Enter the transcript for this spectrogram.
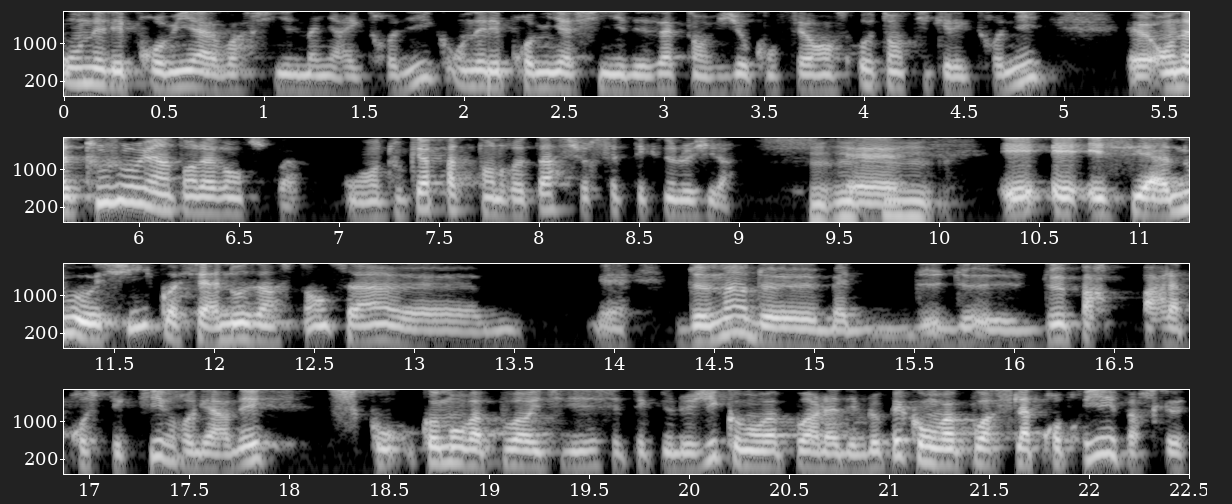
on est les premiers à avoir signé de manière électronique, on est les premiers à signer des actes en visioconférence authentique électronique. Euh, on a toujours eu un temps d'avance, quoi, ou en tout cas pas de temps de retard sur cette technologie-là. Mmh, mmh, euh, mmh. Et, et, et c'est à nous aussi, quoi, c'est à nos instances. Hein, demain de, bah, de, de, de, par, par la prospective, regarder ce comment on va pouvoir utiliser cette technologie, comment on va pouvoir la développer, comment on va pouvoir se l'approprier, parce que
